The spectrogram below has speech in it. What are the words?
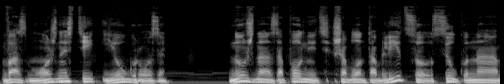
возможности и угрозы – нужно заполнить шаблон-таблицу, ссылку на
